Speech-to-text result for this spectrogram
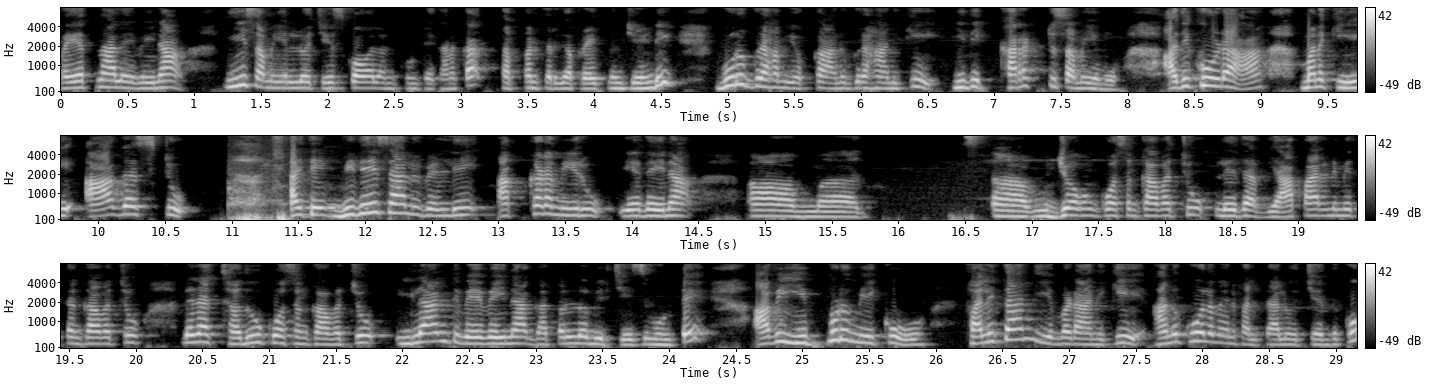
ప్రయత్నాలు ఏవైనా ఈ సమయంలో చేసుకోవాలనుకుంటే కనుక తప్పనిసరిగా ప్రయత్నం చేయండి. గురుగ్రహం యొక్క అనుగ్రహానికి ఇది కరెక్ట్ సమయము. అది కూడా మనకి ఆగస్టు అయితే విదేశాలు వెళ్ళి అక్కడ మీరు ఏదైనా ఉద్యోగం కోసం కావచ్చు లేదా వ్యాపార నిమిత్తం కావచ్చు లేదా చదువు కోసం కావచ్చు ఇలాంటివి ఏవైనా గతంలో మీరు చేసి ఉంటే అవి ఇప్పుడు మీకు ఫలితాన్ని ఇవ్వడానికి అనుకూలమైన ఫలితాలు వచ్చేందుకు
